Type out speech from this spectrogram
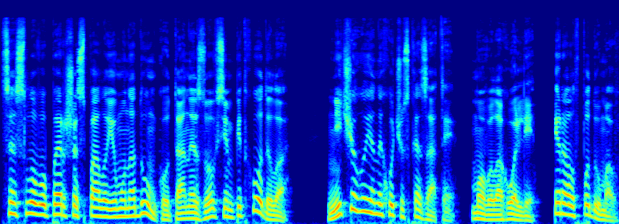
Це слово перше спало йому на думку, та не зовсім підходило. Нічого я не хочу сказати, мовила Голлі, і Ралф подумав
